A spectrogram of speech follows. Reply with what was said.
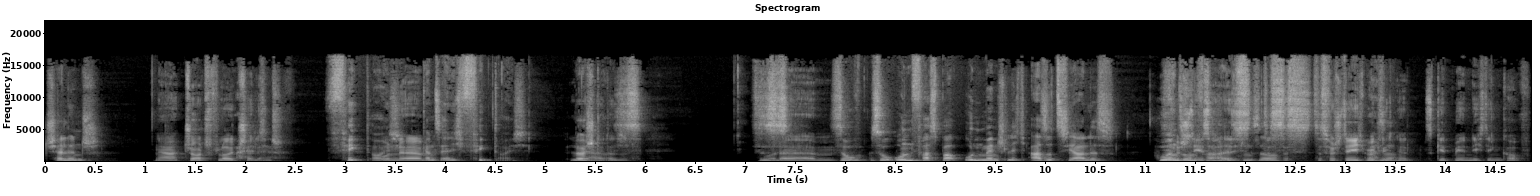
Challenge? Ja, George Floyd Alter. Challenge. Fickt euch. Und, ähm, Ganz ehrlich, fickt euch. Löscht ja, das euch. Ist, das oder, ähm, so, so unfassbar unmenschlich, asoziales Hurensohnverhalten. So. Das, das, das, verstehe ich wirklich also. nicht. Das geht mir nicht in den Kopf.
